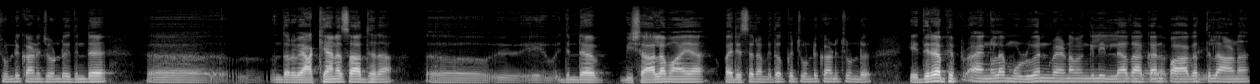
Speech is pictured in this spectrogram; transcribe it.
ചൂണ്ടിക്കാണിച്ചുകൊണ്ട് ഇതിന്റെ എന്താ പറയുക വ്യാഖ്യാന സാധ്യത ഇതിന്റെ വിശാലമായ പരിസരം ഇതൊക്കെ ചൂണ്ടിക്കാണിച്ചുകൊണ്ട് എതിരഭിപ്രായങ്ങളെ മുഴുവൻ വേണമെങ്കിൽ ഇല്ലാതാക്കാൻ പാകത്തിലാണ്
